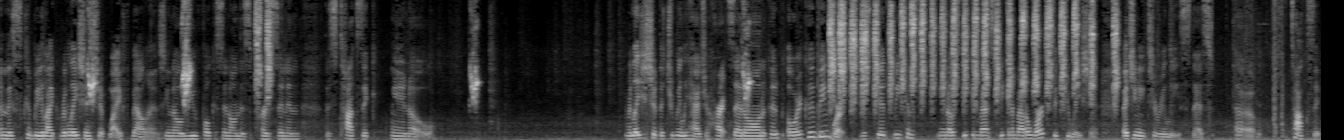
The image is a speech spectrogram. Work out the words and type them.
and this could be like relationship life balance, you know, you focusing on this person and this toxic, you know, relationship that you really had your heart set on. It could, or it could be work. This could be, you know, speaking about speaking about a work situation that you need to release. That's uh, toxic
